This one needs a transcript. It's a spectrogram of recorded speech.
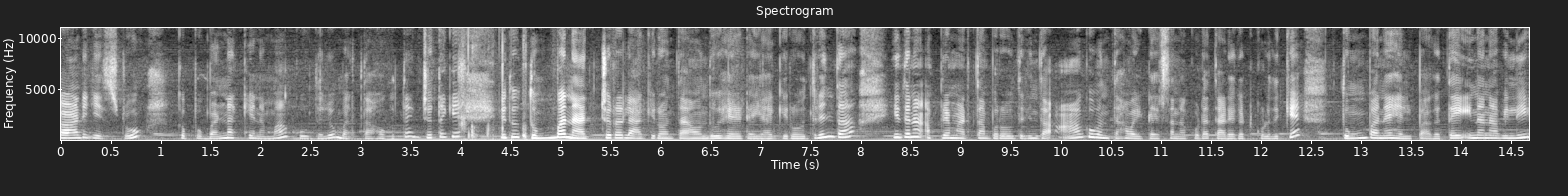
ಕಾಡಿಗೆಷ್ಟು ಕಪ್ಪು ಬಣ್ಣಕ್ಕೆ ನಮ್ಮ ಕೂದಲು ಬರ್ತಾ ಹೋಗುತ್ತೆ. ಜೊತೆಗೆ ಇದು ತುಂಬ ನ್ಯಾಚುರಲ್ ಆಗಿರುವಂಥ ಒಂದು ಹೇರ್ ಡೈ ಆಗಿರೋದ್ರಿಂದ ಇದನ್ನು ಅಪ್ಲೈ ಮಾಡ್ತಾ ಬರೋದ್ರಿಂದ ಆಗುವಂತಹ ವೈಟ್ ಹೇರ್ಸನ್ನು ಕೂಡ ತಡೆಗಟ್ಕೊಳ್ಳೋದಕ್ಕೆ ತುಂಬಾ ಹೆಲ್ಪ್ ಆಗುತ್ತೆ. ಇನ್ನು ನಾವಿಲ್ಲಿ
